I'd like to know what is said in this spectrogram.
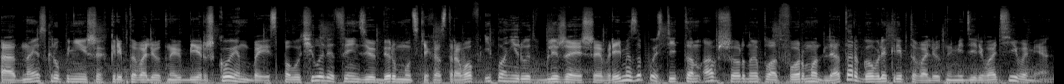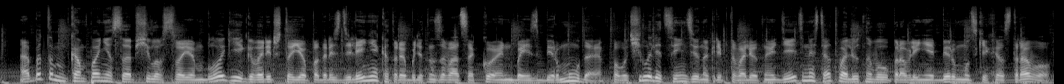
Одна из крупнейших криптовалютных бирж Coinbase получила лицензию Бермудских островов и планирует в ближайшее время запустить там офшорную платформу для торговли криптовалютными деривативами. Об этом компания сообщила в своем блоге и говорит, что ее подразделение, которое будет называться Coinbase Бермуда, получило лицензию на криптовалютную деятельность от валютного управления Бермудских островов.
